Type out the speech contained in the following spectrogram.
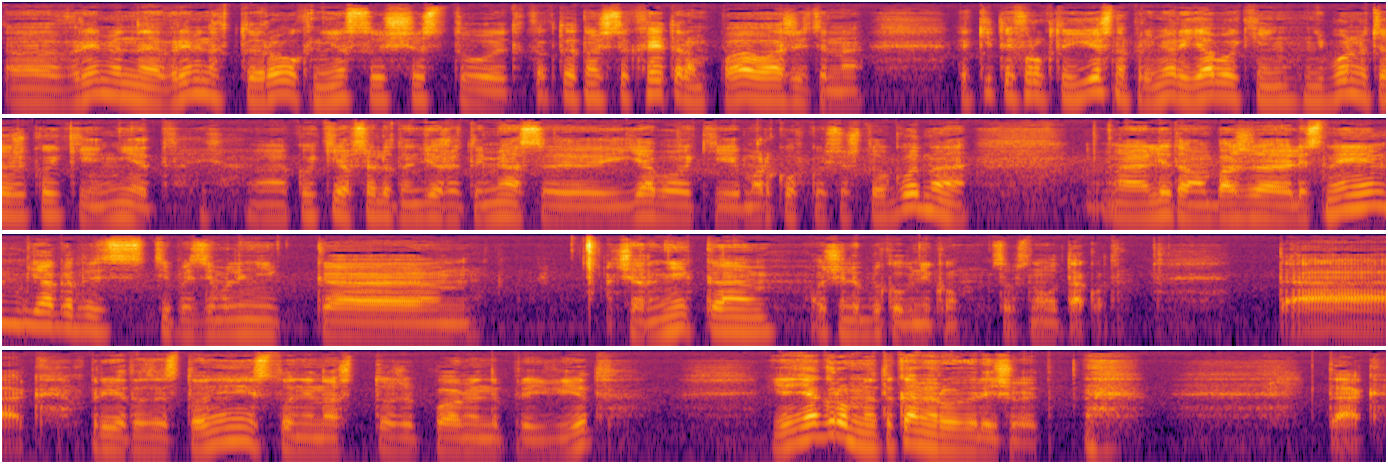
временное, временных татуировок не существует. Как ты относишься к хейтерам? Положительно. Какие ты фрукты ешь, например, яблоки, не больно у тебя же койки? Нет. Э, койки абсолютно держат и мясо, и яблоки, морковку, все что угодно. Э, летом обожаю лесные ягоды, типа земляника, черника. Очень люблю клубнику. Собственно, вот так вот. Так, привет из Эстонии. Эстония наш тоже пламенный привет. Я не огромный, эта камера увеличивает. Так,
